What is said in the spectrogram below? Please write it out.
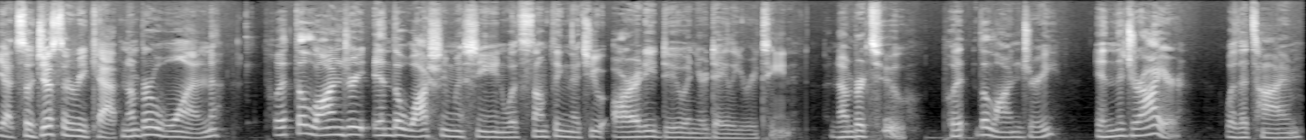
Yeah, so just to recap number one, put the laundry in the washing machine with something that you already do in your daily routine. Number two, put the laundry in the dryer with a time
